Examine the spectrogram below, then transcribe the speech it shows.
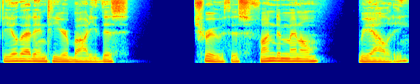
Feel that into your body, this truth, this fundamental reality.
